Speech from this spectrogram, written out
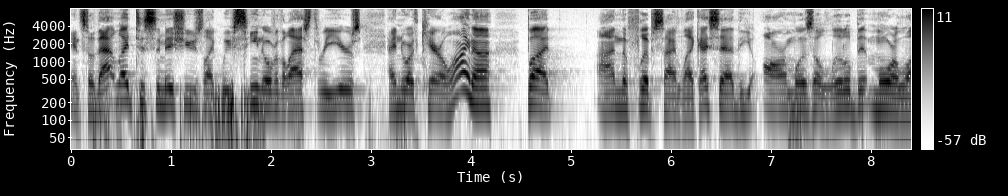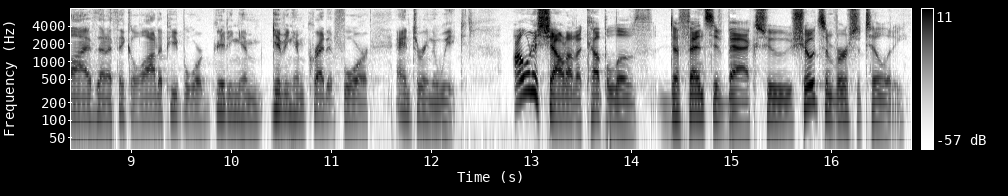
And so that led to some issues like we've seen over the last three years at North Carolina. But on the flip side, like I said, the arm was a little bit more live than I think a lot of people were getting him, giving him credit for entering the week. I want to shout out a couple of defensive backs who showed some versatility.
